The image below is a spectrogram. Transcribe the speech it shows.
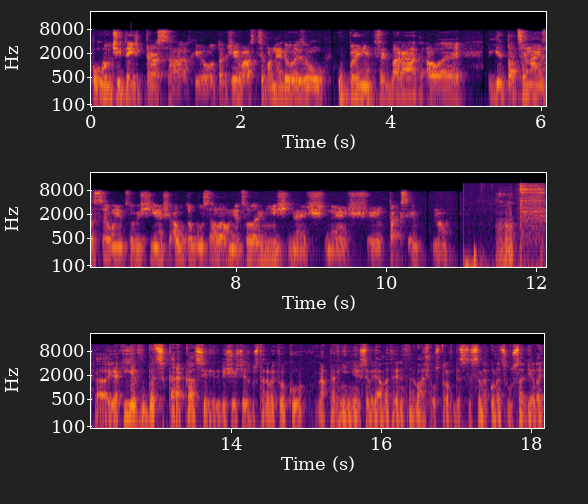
po určitých trasách, jo? takže vás třeba nedovezou úplně před barák, ale je, ta cena je zase o něco vyšší než autobus, ale o něco levnější než, než taxi. No. Uh-huh. Jaký je vůbec Caracas, když ještě zůstaneme chvilku na pevnině, se vydáme tady na ten váš ostrov, kde jste se nakonec usadili.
